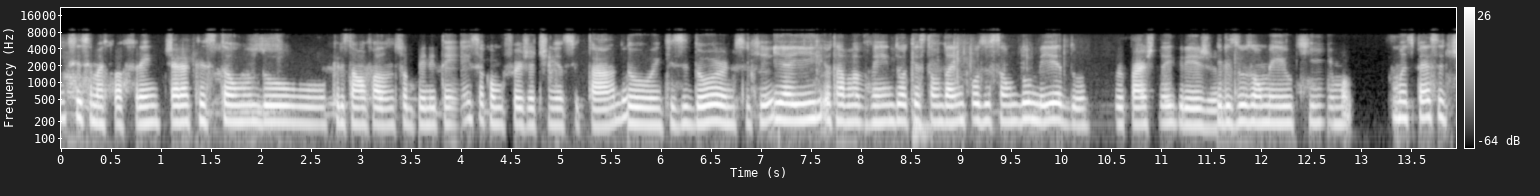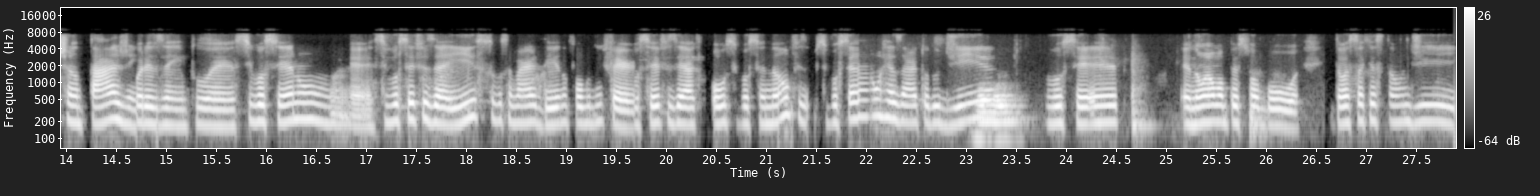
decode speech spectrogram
não sei se é mais para frente, era a questão do que eles estavam falando sobre penitência, como o Fer já tinha citado, do inquisidor, não sei o quê. E aí eu estava vendo a questão da imposição do medo por parte da igreja. Eles usam meio que uma, uma espécie de chantagem, por exemplo, é se você não, é, se você fizer isso, você vai arder no fogo do inferno. Se você fizer ou se você não, se você não rezar todo dia, você é, não é uma pessoa boa. Então essa questão de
